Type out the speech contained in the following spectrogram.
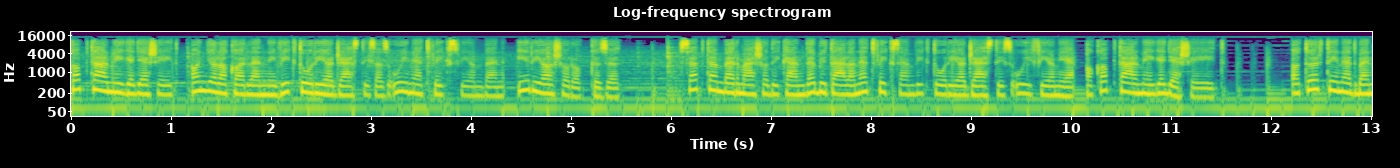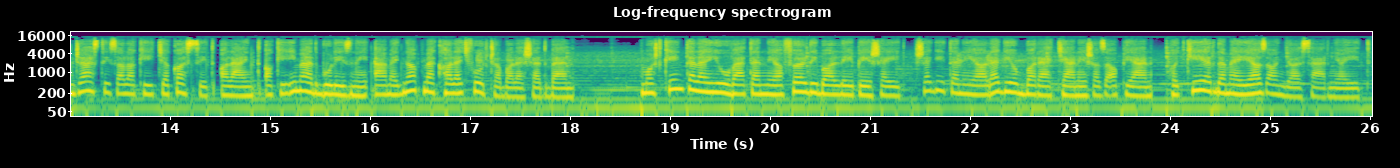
Kaptál még egy esélyt, angyal akar lenni Victoria Justice az új Netflix filmben, írja a sorok között. Szeptember másodikán debütál a Netflixen Victoria Justice új filmje, a Kaptál még egy esélyt. A történetben Justice alakítja Cassit, a lányt, aki imád bulizni, ám egy nap meghal egy furcsa balesetben. Most kénytelen jóvá tenni a földi bal lépéseit, segítenie a legjobb barátján és az apján, hogy kiérdemelje az angyal szárnyait.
